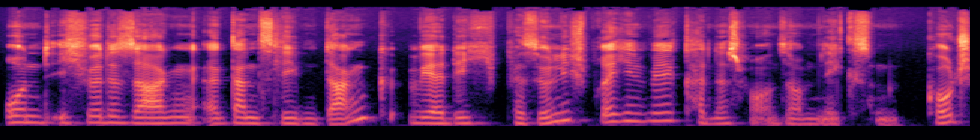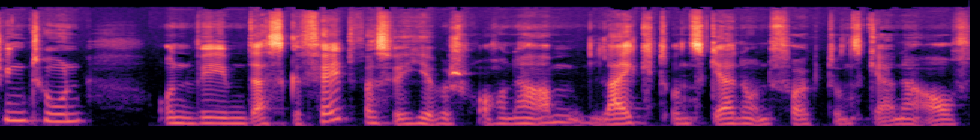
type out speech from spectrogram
Und ich würde sagen, äh, ganz lieben Dank. Wer dich persönlich sprechen will, kann das bei unserem nächsten Coaching tun. Und wem das gefällt, was wir hier besprochen haben, liked uns gerne und folgt uns gerne auf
